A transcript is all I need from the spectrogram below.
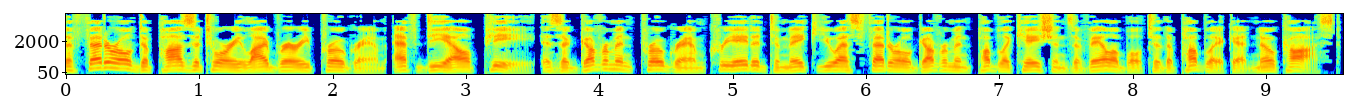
The Federal Depository Library Program (FDLP) is a government program created to make U.S. federal government publications available to the public at no cost.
